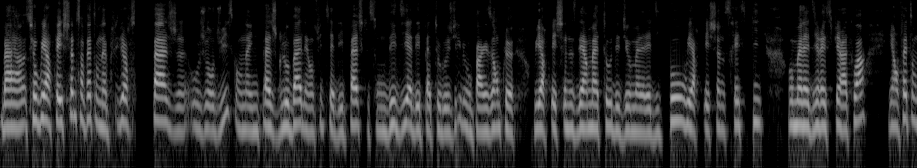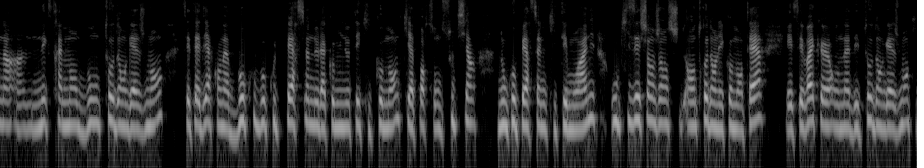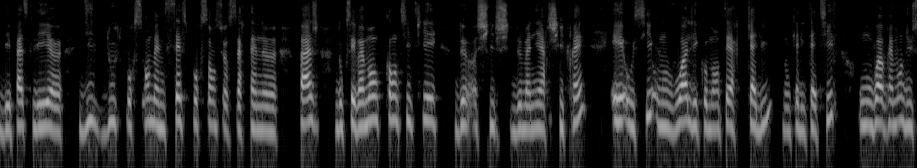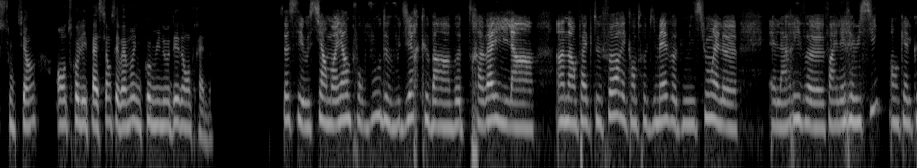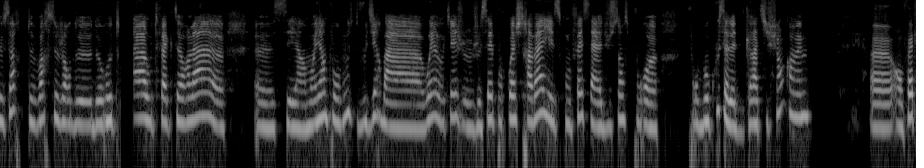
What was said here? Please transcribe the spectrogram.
Bah, sur We Are Patients, en fait, on a plusieurs pages aujourd'hui, parce qu'on a une page globale et ensuite il y a des pages qui sont dédiées à des pathologies. Donc, par exemple, We Are Patients Dermato dédié aux maladies de peau, We Are Patients Respi aux maladies respiratoires. Et en fait, on a un extrêmement bon taux d'engagement, c'est-à-dire qu'on a beaucoup, beaucoup de personnes de la communauté qui commentent, qui apportent son soutien donc aux personnes qui témoignent ou qui échangent entre eux dans les commentaires. Et c'est vrai qu'on a des taux d'engagement qui dépassent les 10, euh, 12%, même 16% sur certaines euh, pages. Donc, c'est vraiment quantifié de, manière chiffrée. Et aussi, on voit les commentaires quali, donc qualitatifs, où on voit vraiment du soutien entre les patients. C'est vraiment une communauté d'entraide. Ça, c'est aussi un moyen pour vous de vous dire que ben, votre travail, il a un, impact fort et qu'entre guillemets, votre mission, elle, euh, elle arrive, euh, enfin, elle est réussie en quelque sorte. De voir ce genre de, retour-là ou de facteur-là, euh, c'est un moyen pour vous de vous dire, bah ouais, ok, je, je sais pourquoi je travaille et ce qu'on fait, ça a du sens pour, pour beaucoup. Ça doit être gratifiant quand même. Euh, en fait,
